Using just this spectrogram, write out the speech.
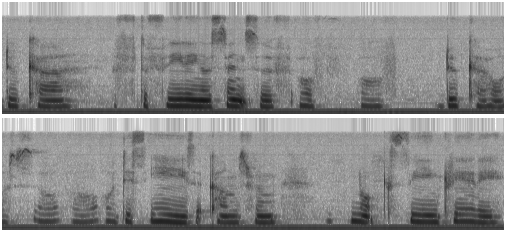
dukkha, the, feeling, the sense of, of, of dukkha or, or, or dis-ease that comes from not seeing clearly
